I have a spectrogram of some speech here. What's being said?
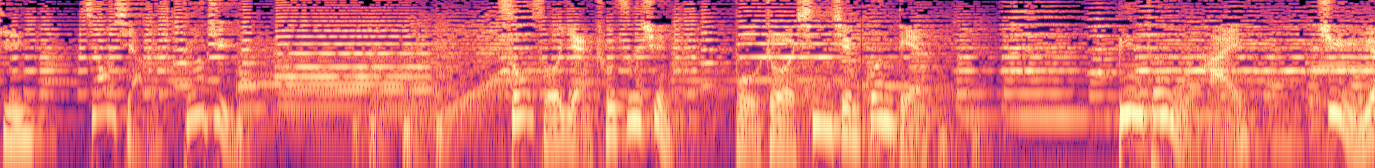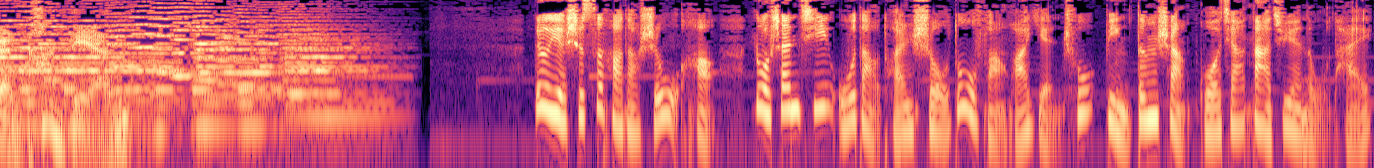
听交响歌剧，搜索演出资讯，捕捉新鲜观点。缤纷舞台，剧院看点。六月十四号到十五号，洛杉矶舞蹈团首度访华演出，并登上国家大剧院的舞台，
